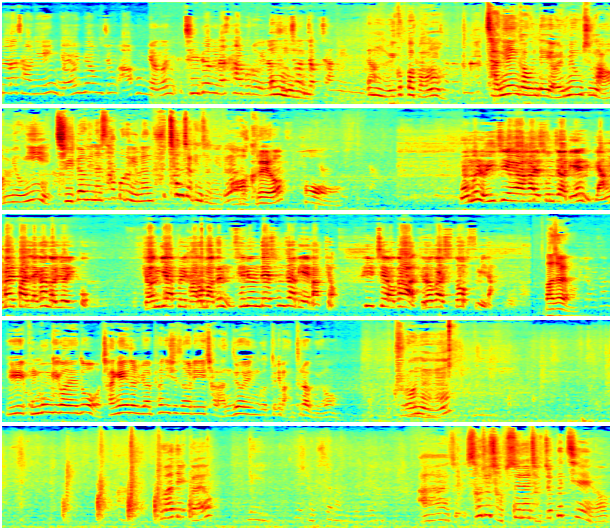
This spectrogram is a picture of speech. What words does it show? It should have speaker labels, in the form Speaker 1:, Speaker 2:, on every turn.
Speaker 1: 장애인 10명 중 9명은 질병이나 사고로 인한
Speaker 2: 어머머머.
Speaker 1: 후천적 장애인입니다.
Speaker 2: 어머, 이것 봐봐. 장애인 가운데 10명 중 9명이 질병이나 사고로 인한 후천적인 장애를.
Speaker 3: 아 그래요? 허.
Speaker 4: 몸을 의지해야 할 손잡이엔 양말 빨래가 널려 있고 변기 앞을 가로막은 세면대 손잡이에 막혀 휠체어가 들어갈 수도 없습니다.
Speaker 3: 맞아요. 이 공공기관에도 장애인을 위한 편의시설이 잘 안 되어 있는 것들이 많더라고요.
Speaker 2: 그러네. 도와드릴까요? 네. 아, 저, 서류 접수는 저쪽 끝이에요.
